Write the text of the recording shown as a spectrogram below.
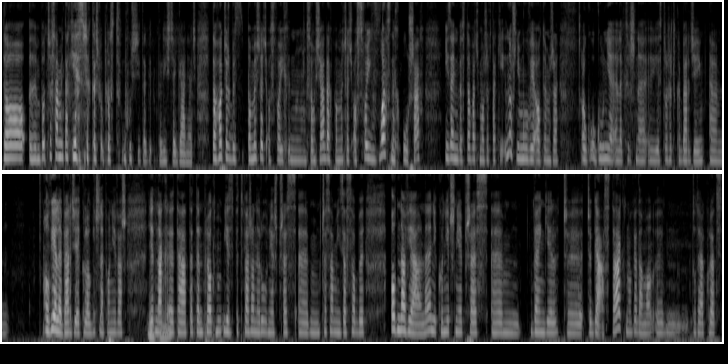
to, bo czasami tak jest, że ktoś po prostu musi te, te liście ganiać, to chociażby pomyśleć o swoich sąsiadach, pomyśleć o swoich własnych uszach i zainwestować może w takie, no już nie mówię o tym, że ogólnie elektryczne jest troszeczkę bardziej um, o wiele bardziej ekologiczne, ponieważ jednak mhm. ta, ta, ten prąd jest wytwarzany również przez um, czasami zasoby odnawialne, niekoniecznie przez um, węgiel czy, czy gaz, tak? No wiadomo, tutaj akurat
